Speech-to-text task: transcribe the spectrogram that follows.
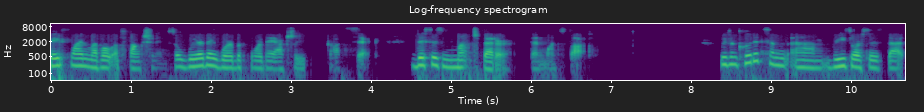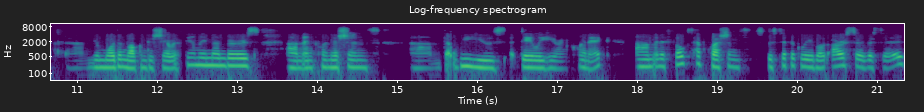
baseline level of functioning. So where they were before they actually got sick. This is much better than once thought. We've included some um, resources that um, you're more than welcome to share with family members um, and clinicians um, that we use daily here in clinic. Um, and if folks have questions specifically about our services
